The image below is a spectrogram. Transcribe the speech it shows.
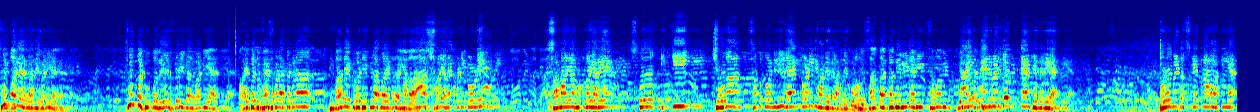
ਸੁਪਰ ਰੇਡ ਕਰਨੀ ਪੈਣੀ ਹੈ। ਸੁਪਰ ਡੂਪਰ ਰੇਡ ਫੇਰੀ ਗੱਲ ਬਣਨੀ ਹੈ। ਪਰ ਇੱਧਰ ਡਿਫੈਂਸ ਬੜਾ ਤਕੜਾ ਦੀਵਾਨੇ ਕਬੱਡੀ ਕਲੱਬ ਵਾਲੇ ਖਿਡਾਰੀਆਂ ਦਾ। ਆਸ਼ ਵਧਿਆ ਹੋਇਆ ਕਬੱਡੀ ਪਾਉਣ ਲਈ। ਸਮਾਂ ਜਿਹੜਾ ਮੁੱਕਦਾ ਜਾ ਰਿਹਾ ਹੈ। ਸਕੋਰ 21 14 7 ਪੁਆਇੰਟ ਲੀਡ ਹੈ ਕਬੱਡੀ ਦੀਵਾਨੇ ਕਲੱਬ ਦੇ ਕੋਲ। ਸੱਤ ਅੰਕਾਂ ਦੀ ਲੀਡ ਹੈ ਜੀ ਸਮਾਂ ਵੀ ਟਾਈਮ 10 ਮਿੰਟ ਚੋਂ ਟਾਈਮ ਖੇਡ ਰਿਹਾ ਹੈ। 2 ਮਿੰਟ ਸਕਿੰਟ ਨਾਲ ਬਾਕੀ ਹੈ।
